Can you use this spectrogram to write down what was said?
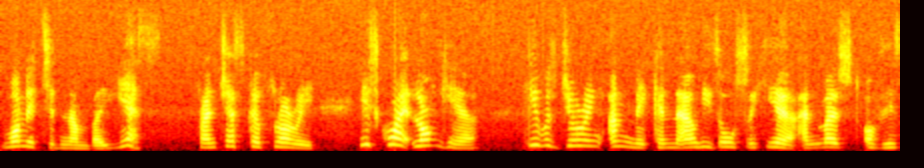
Monitored number. Yes. Francesco Flori. He's quite long here. He was during UNMIK and now he's also here and most of his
